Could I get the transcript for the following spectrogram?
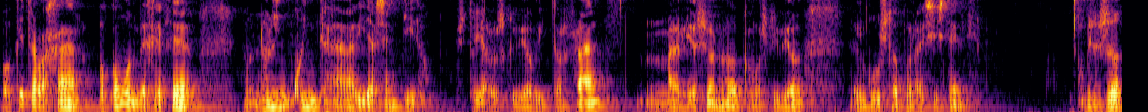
o qué trabajar, o cómo envejecer. No, no le encuentran a la vida sentido. Esto ya lo escribió Víctor Frank, maravilloso, ¿no? Como escribió El gusto por la existencia. Pero eso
